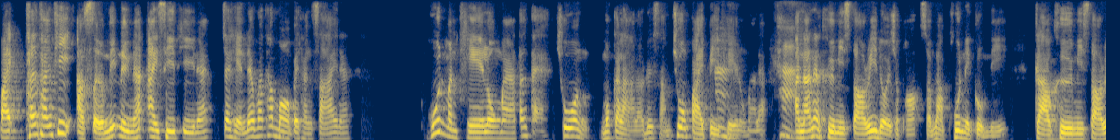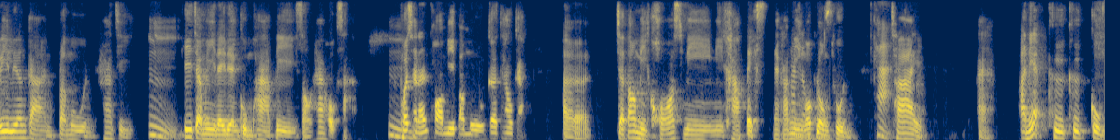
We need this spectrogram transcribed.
ไปทั้งทั้งที่อะเสริมนิดนึงนะ ICT นะ จะเห็นได้ว่าถ้ามองไปทางซ้ายนะหุ้นมันเทลงมาตั้งแต่ช่วงมกราแล้วด้วยซ้ำช่วงปลายปีเทลงมาแล้วค่ะอันนั้นน่ะคือมี story โดยเฉพาะสำหรับหุ้นในกลุ่มนี้ กล่าวคือมี story เรื่องการประมูล 5G อืมที่จะมีในเดือนกุมภาปี 2563อืมเพราะฉะนั้นพอมีประมูลก็เท่ากับเอ่อ จะต้องมี cost มีมี CAPEX นะครับ มีงบลงทุนค่ะใช่อะอันเนี้ยคือคือกลุ่ม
